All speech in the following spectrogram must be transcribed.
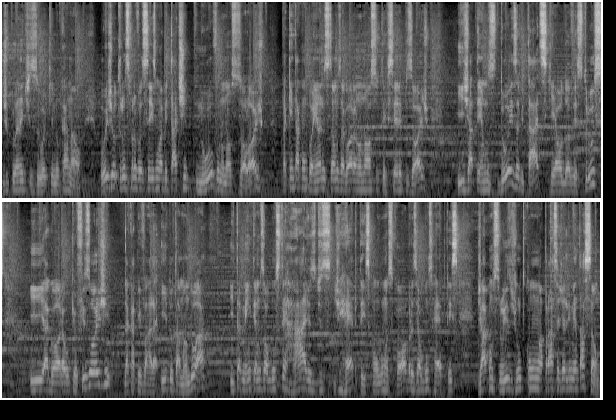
de Planet Zoo aqui no canal. Hoje eu trouxe para vocês um habitat novo no nosso zoológico, para quem está acompanhando estamos agora no nosso terceiro episódio e já temos dois habitats, que é o do avestruz e agora o que eu fiz hoje, da capivara e do tamanduá, e também temos alguns terrários de, de, répteis, com algumas cobras e alguns répteis já construídos junto com uma praça de alimentação,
